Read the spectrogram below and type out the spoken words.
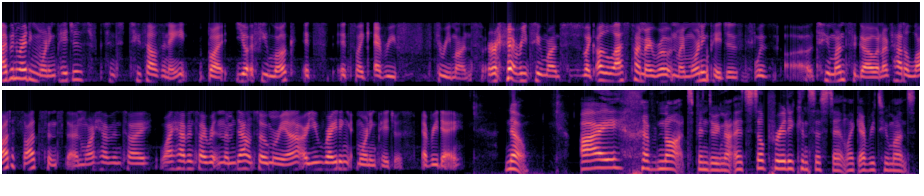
I've been writing morning pages since 2008, but you, if you look, it's it's like every three months or every two months. It's just like, oh, the last time I wrote in my morning pages was uh, two months ago, and I've had a lot of thoughts since then. Why haven't I? Why haven't I written them down? So, Maria, are you writing morning pages every day? No, I have not been doing that. It's still pretty consistent, like every two months,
